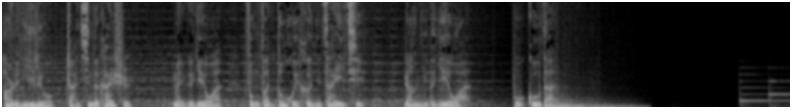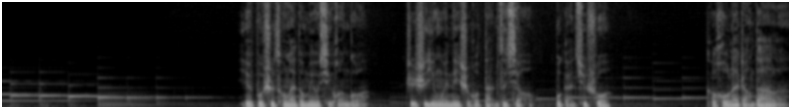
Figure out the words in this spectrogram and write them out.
二零一六崭新的开始，每个夜晚，风帆都会和你在一起，让你的夜晚不孤单。也不是从来都没有喜欢过。只是因为那时候胆子小，不敢去说。可后来长大了，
